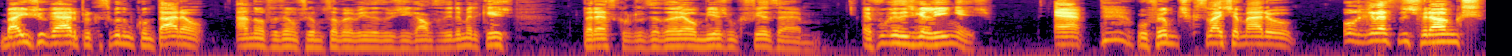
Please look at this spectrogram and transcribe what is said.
vai jogar, porque segundo me contaram, andam a fazer um filme sobre a vida do gigante dinamarquês. Parece que o realizador é o mesmo que fez a, a Fuga das Galinhas. É, o filme diz que se vai chamar o, o Regresso dos Frangos.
